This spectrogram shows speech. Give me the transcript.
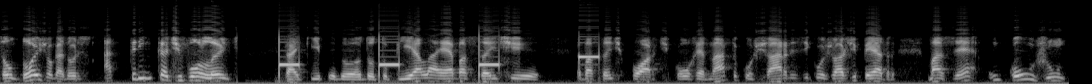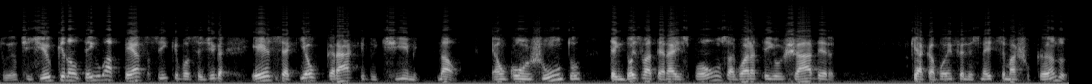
São dois jogadores, a trinca de volante da equipe do, do Tupi, ela é bastante, bastante forte, com o Renato, com o Charles e com o Jorge Pedra. Mas é um conjunto. Eu te digo que não tem uma peça assim que você diga, esse aqui é o craque do time. Não. É um conjunto, tem dois laterais bons, agora tem o Jader, que acabou infelizmente se machucando,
